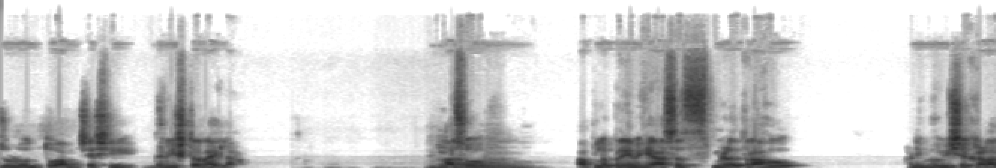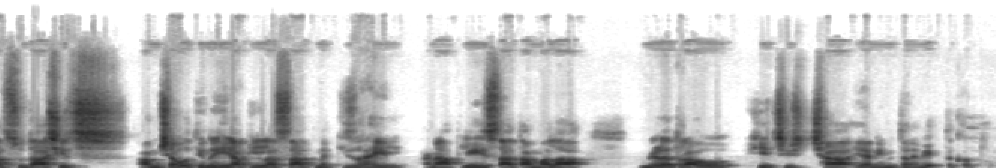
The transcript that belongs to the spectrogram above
जोडून तो आमच्याशी घनिष्ठ राहिला. असो आपलं प्रेम हे असंच मिळत राहो. आणि भविष्य काळात सुद्धा अशीच आमच्या वतीनंही आपल्याला साथ नक्कीच राहील आणि आपली ही साथ आम्हाला मिळत राहो हीच इच्छा या निमित्ताने व्यक्त करतो.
